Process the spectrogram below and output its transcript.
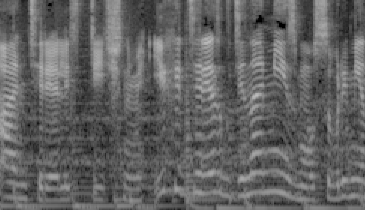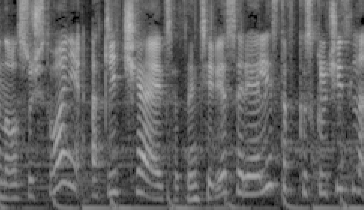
антиреалистичными. Их интерес к динамизму современного существования отличается от интереса реалистов к исключительно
